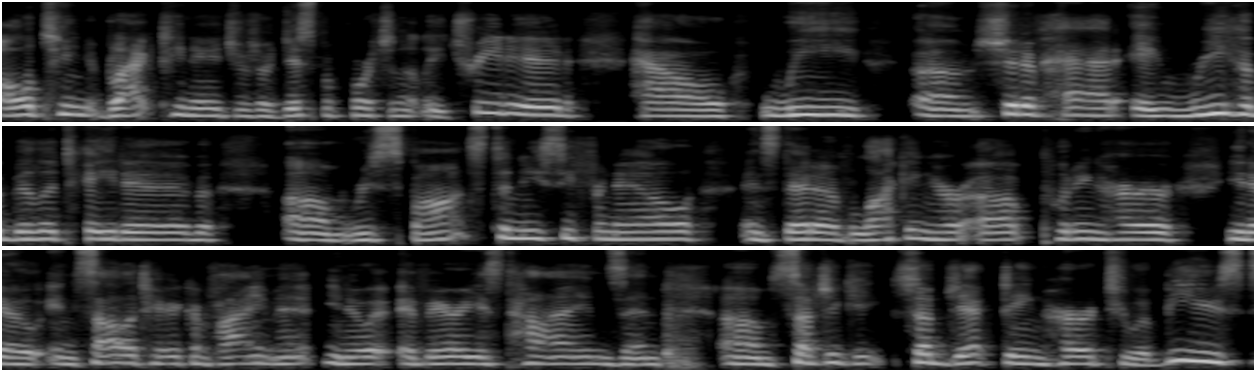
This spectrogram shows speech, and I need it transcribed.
all teen black teenagers are disproportionately treated, how we um, should have had a rehabilitative um, response to Nisi Fennell instead of locking her up, putting her, you know, in solitary confinement, you know, at, at various times and um, subject, subjecting her to abuse,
